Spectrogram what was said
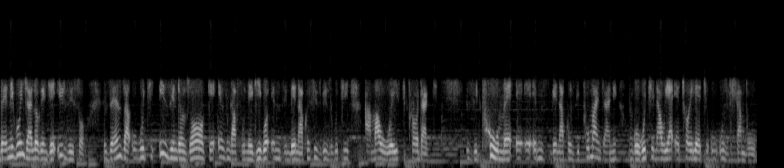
Then kunjalo-ke nje iziso zenza ukuthi izinto zonke ezingafunekiko emzimbeni akho esizibiza ukuthi ama-waste product ziphume e- e- emzimbeni akho ziphuma njani? Ngokuthi na uya etoilet u- uzihlambu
